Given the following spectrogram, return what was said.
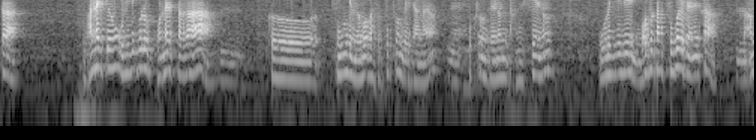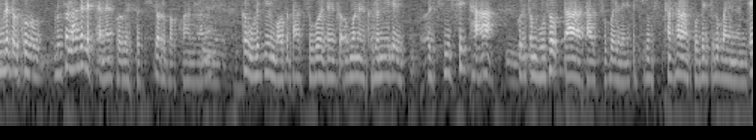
그러니까 만약경 우리 집으로 보냈다가 그 중국에 넘어가서 북송되잖아요. 북송되는 당시에는 우리 집이 모두 다 죽어야 되니까 아무래도 그 루sol하게 됐잖아요. 거기서 취소를 받고 하면 그럼 우리 집이 모두 다 죽어야 되니까 어머니는 그런 일이 얼씬히 싫다. 그리고 또 무섭다. 다 죽어야 되니까 지금 한 사람 법에 들어가 있는데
